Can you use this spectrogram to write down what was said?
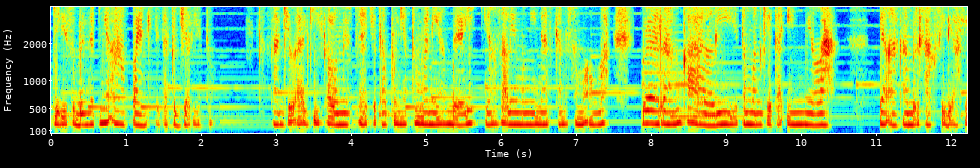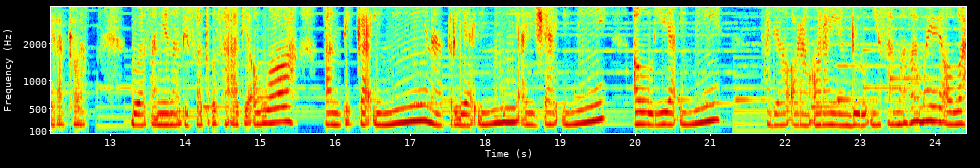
Jadi sebenarnya apa yang kita kejar itu? Lagi-lagi kalau misalnya kita punya teman yang baik yang saling mengingatkan sama Allah barangkali teman kita inilah yang akan bersaksi di akhirat kelak. Bahwasannya nanti suatu saat ya Allah, Lantika ini, Natria ini, Aisyah ini, Aulia ini adalah orang-orang yang dulunya sama-sama ya Allah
